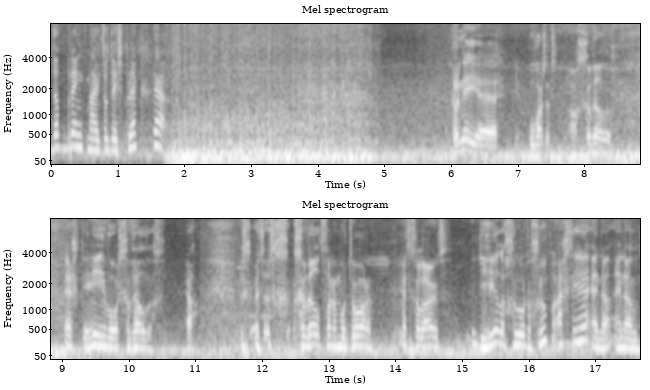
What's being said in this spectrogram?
dat brengt mij tot deze plek, ja. René, eh, hoe was het? Oh, geweldig. Echt in één woord geweldig. Ja. Het, het, het geweld van de motoren, het geluid. Die hele grote groep achter je. En dan, en dan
